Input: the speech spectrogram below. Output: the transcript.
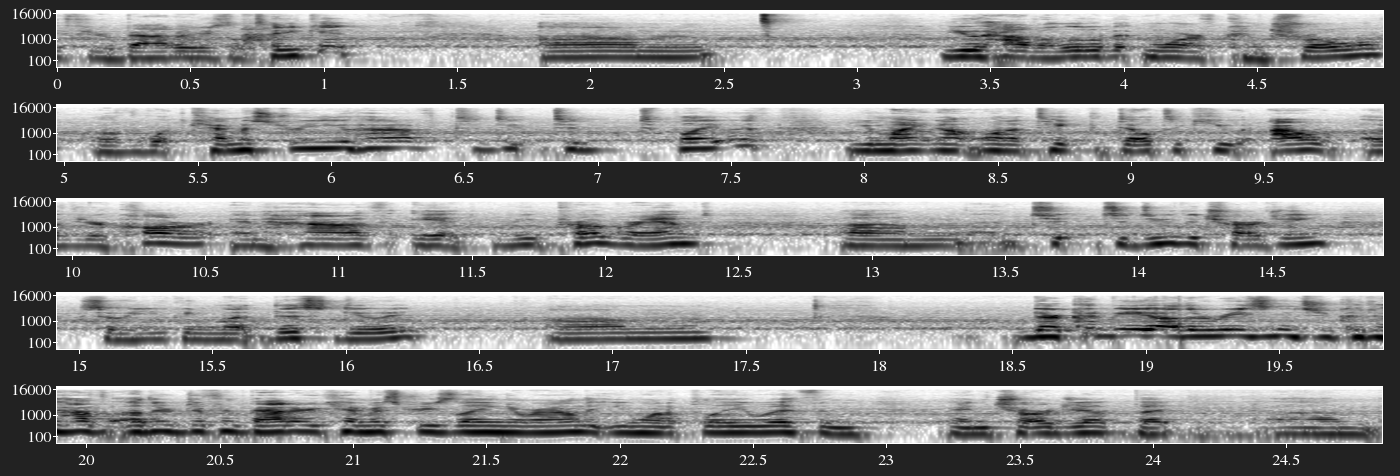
if your batteries will take it. Um, you have a little bit more of control of what chemistry you have to, do, to, to play with. You might not want to take the Delta Q out of your car and have it reprogrammed um, to, to do the charging. So you can let this do it. Um, there could be other reasons. You could have other different battery chemistries laying around that you want to play with and, and charge up. But um,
